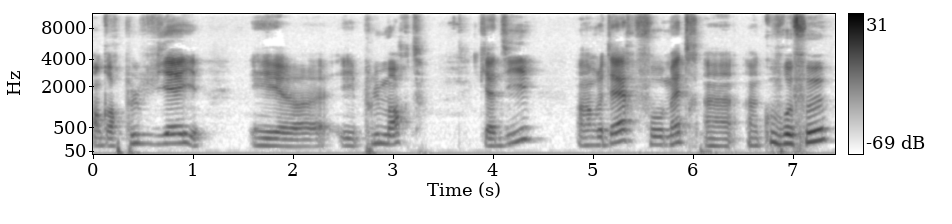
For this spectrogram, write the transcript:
encore plus vieille et, euh, et plus morte, qui a dit en Angleterre, faut mettre un, couvre-feu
